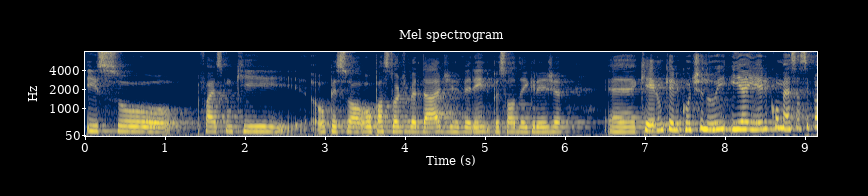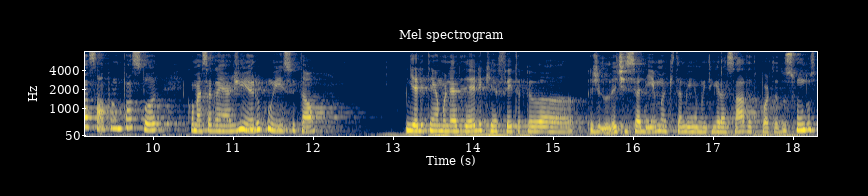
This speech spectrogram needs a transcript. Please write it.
Isso faz com que o pessoal, o pastor de verdade, reverendo, o pessoal da igreja é, queiram que ele continue, e aí ele começa a se passar por um pastor, começa a ganhar dinheiro com isso e tal. E ele tem a mulher dele, que é feita pela Letícia Lima, que também é muito engraçada, do Porta dos Fundos.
